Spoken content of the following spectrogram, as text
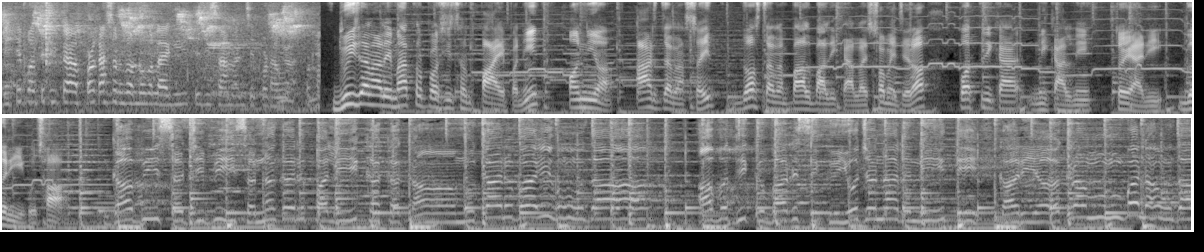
भित्ते पत्रिका प्रकाशन गर्नुको लागि त्यति सामान चाहिँ पठाउँ दुईजनाले मात्र प्रशिक्षण पाए पनि अन्य आठजना सहित दसजना बालबालिकालाई समेटेर पत्रिका निकाल्ने तयारी गरिएको छ। आवधिक वार्षिक योजना रणनीति कार्यक्रम बनाउँदा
